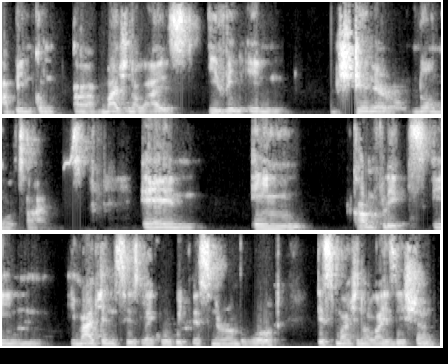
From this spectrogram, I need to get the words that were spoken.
are being con- uh, marginalized, even in general normal times. And in conflicts, in emergencies like we're witnessing around the world, this marginalization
